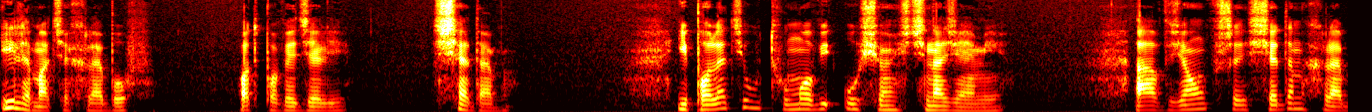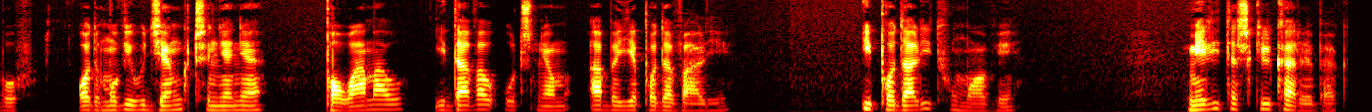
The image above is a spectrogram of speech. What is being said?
Ile macie chlebów? Odpowiedzieli: Siedem. I polecił tłumowi usiąść na ziemi. A wziąwszy siedem chlebów, odmówił dziękczynienie połamał i dawał uczniom, aby je podawali. I podali tłumowi. Mieli też kilka rybek.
